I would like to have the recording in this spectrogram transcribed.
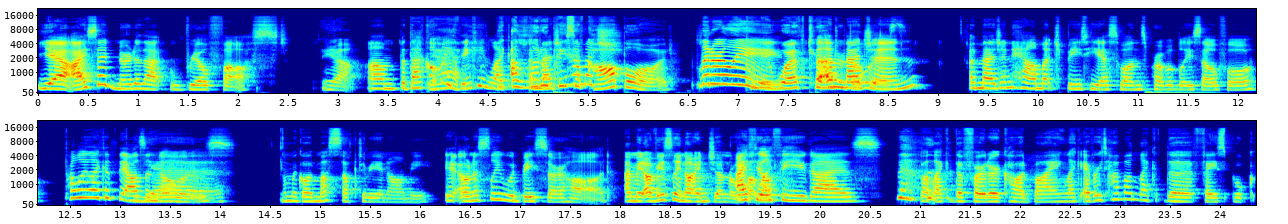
Yeah, I said no to that real fast. Yeah. Um, but that got me thinking, like, Like, a little piece of much- cardboard literally worth two But imagine, imagine how much BTS ones probably sell for. Probably like a thousand dollars. Oh my god, must suck to be an army. It honestly would be so hard. I mean, obviously not in general. I feel like, for you guys. but like the photo card buying, like every time on like the Facebook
